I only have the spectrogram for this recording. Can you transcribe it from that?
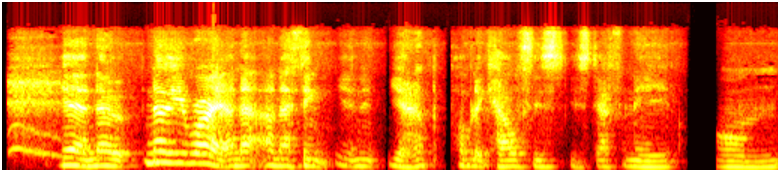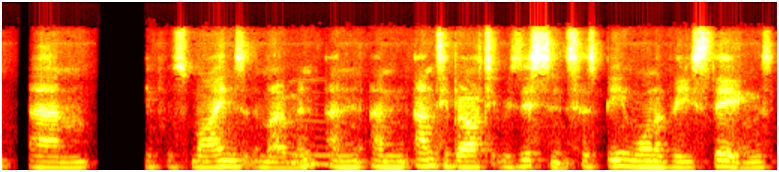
yeah, no, no, you're right, and and I think you know, public health is is definitely on um, people's minds at the moment, mm. and and antibiotic resistance has been one of these things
